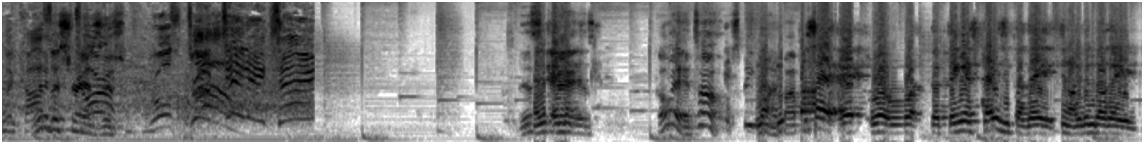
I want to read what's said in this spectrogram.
the Look- cause at this of Tora, transition. rolls through DDT. This And- guy and- is. Go ahead, talk. Speak No, on it, I Papa. say, eh, well, what, the thing is crazy because they, you know, even though they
